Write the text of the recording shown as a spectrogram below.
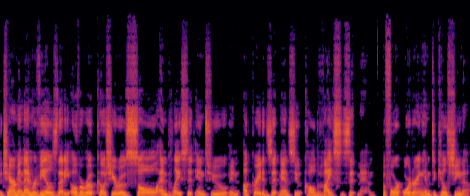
The chairman then reveals that he overwrote Koshiro's soul and placed it into an upgraded Zipman suit called Vice Zipman, before ordering him to kill Sheena.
